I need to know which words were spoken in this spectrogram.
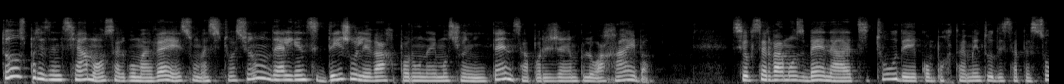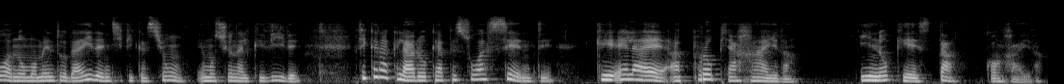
Todos presenciamos alguma vez uma situação onde alguém se deixou levar por uma emoção intensa, por exemplo, a raiva. Se observarmos bem a atitude e comportamento dessa pessoa no momento da identificação emocional que vive, ficará claro que a pessoa sente que ela é a própria raiva e não que está com raiva.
